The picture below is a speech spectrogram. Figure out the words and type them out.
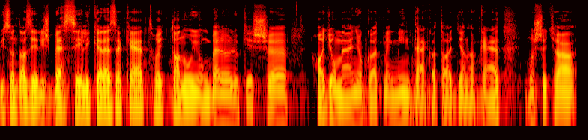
viszont azért is beszélik el ezeket, hogy tanuljunk belőlük, és hagyományokat, meg mintákat adjanak át. Most, hogyha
